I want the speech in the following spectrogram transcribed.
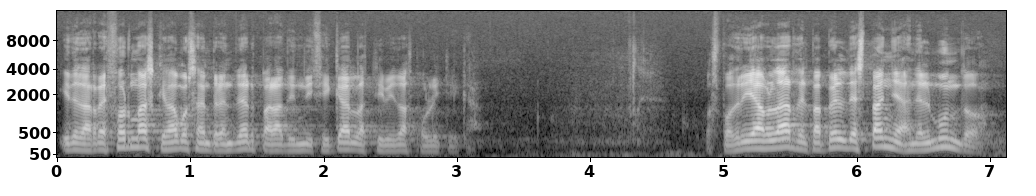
y de las reformas que vamos a emprender para dignificar la actividad política. Os podría hablar del papel de España en el mundo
